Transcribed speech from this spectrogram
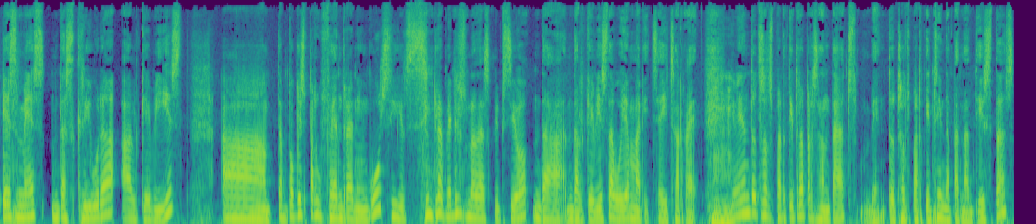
És més descriure el que he vist. Uh, tampoc és per ofendre a ningú, si simplement és una descripció de, del que he vist avui amb Meritxell Serret. Uh -huh. Hi havia tots els partits representats, bé, tots els partits independentistes,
